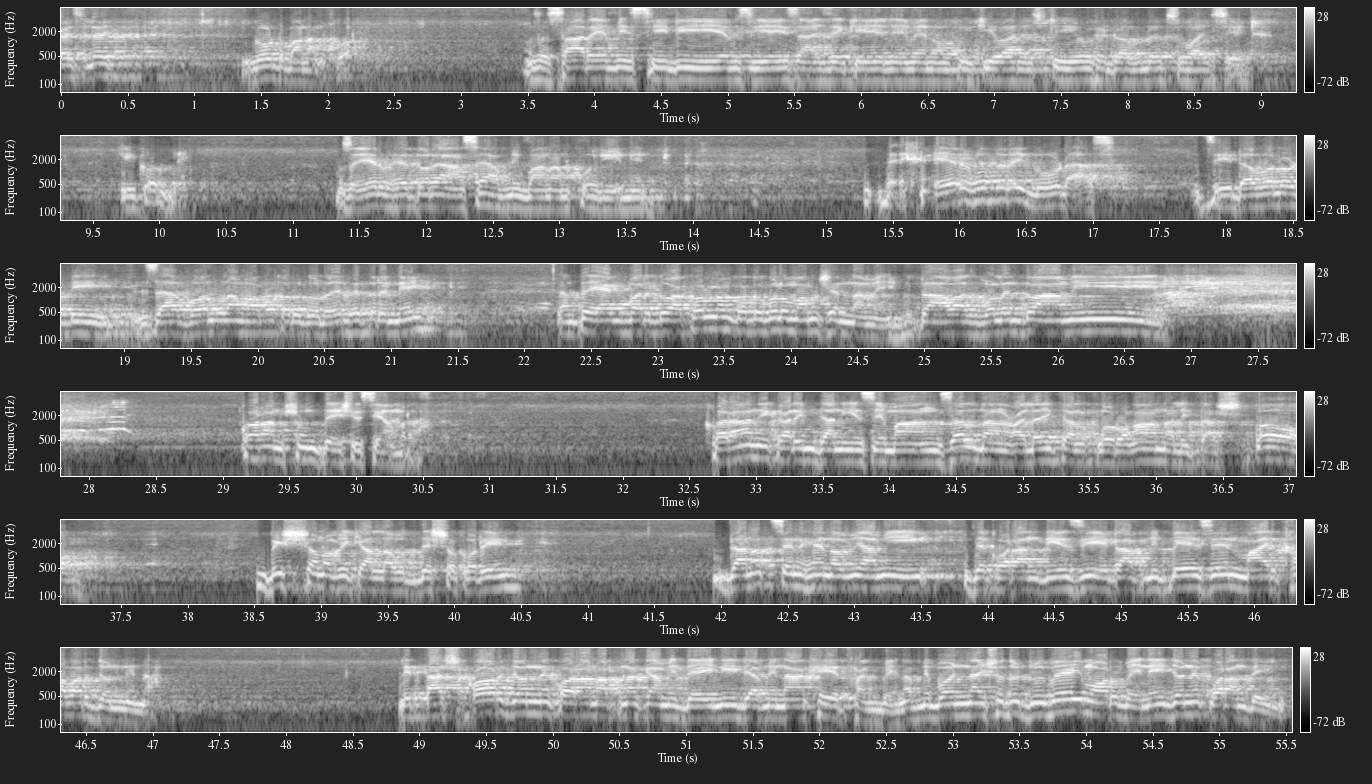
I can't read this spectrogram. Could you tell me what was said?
হয়েছিল বানান কর sir A B C D C H I K L M N O P Q R S T U W X Y Z কি করবে? এর ভেতরে আছে, আপনি বানান করিয়ে নিন এর ভেতরে গোড আছে। জি ডবল ও ডি যা বললাম অক্ষরগুলো, এর ভেতরে নেই। কিন্তু একবার দোয়া করলাম কতগুলো মানুষের নামে। একটু আওয়াজ বলেন তো আমি কোরআন শুনতে এসেছি আমরা। কোরআনে কারিম জানিয়েছে, মা আনজালনা আলাইকাল কোরআন আলি তাশকা বিশ্ব নবীকে আল্লাহ উদ্দেশ্য করে জানাচ্ছেন, হে নবী, আমি যে কোরআন দিয়েছি, এটা আপনি পেয়েছেন মায়ের খাবার জন্য না। তাস্কর জন্য কোরআন আপনাকে আমি দেইনি যে আপনি না খেয়ে থাকবেন। আপনি বন্যায় শুধু ডুবেই মরবেন, এই জন্য কোরআন দেইনি।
